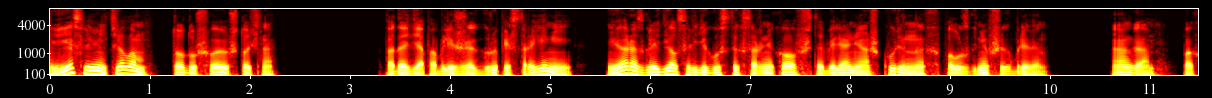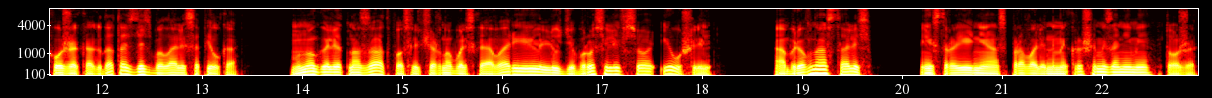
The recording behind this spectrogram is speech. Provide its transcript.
Если не телом, то душой уж точно. Подойдя поближе к группе строений, я разглядел среди густых сорняков штабеля неошкуренных, полусгнивших бревен. Ага, похоже, когда-то здесь была лесопилка. Много лет назад, после Чернобыльской аварии, люди бросили все и ушли. А бревна остались. И строения с проваленными крышами за ними тоже.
